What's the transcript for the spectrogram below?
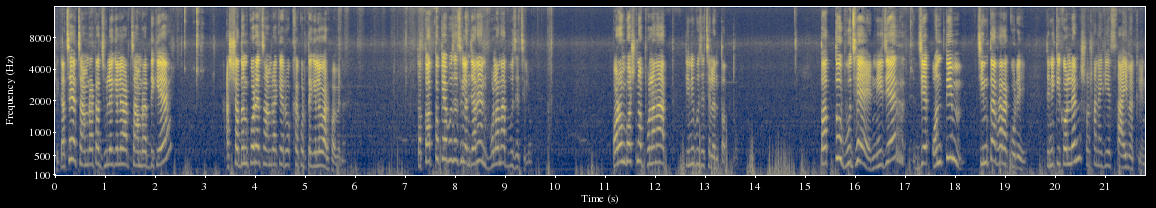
ঠিক আছে? চামড়াটা ঝুলে গেলে আর চামড়ার দিকে আস্বাদন করে চামড়াকে রক্ষা করতে গেলেও আর হবে না। তো তত্ত্ব কে বুঝেছিলেন জানেন? ভোলানাথ বুঝেছিল। পরম বৈষ্ণব ভোলানাথ, তিনি বুঝেছিলেন তত্ত্ব। তত্ত্ব বুঝে নিজের যে অন্তিম চিন্তাধারা করে তিনি কি করলেন? শ্মশানে গিয়ে ছাই মাখলেন।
